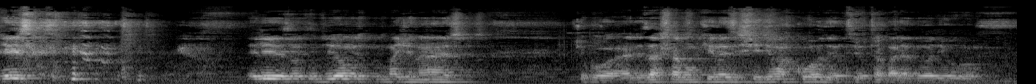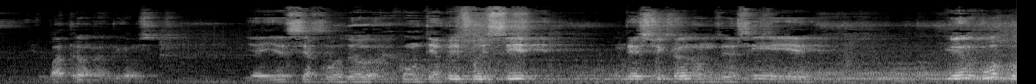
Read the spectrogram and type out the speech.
Eles. eles não podiam imaginar Tipo, eles achavam que não existiria um acordo entre o trabalhador e o, e o patrão, né, digamos. E aí esse acordo, com o tempo, ele foi se intensificando, vamos dizer assim, e ganhando corpo,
